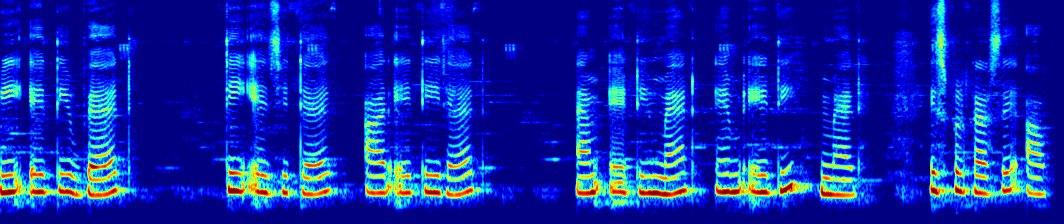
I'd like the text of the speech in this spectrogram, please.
B A T bat, T A G tag, R A T rat, M A T mat, M A T mad इस प्रकार से आप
